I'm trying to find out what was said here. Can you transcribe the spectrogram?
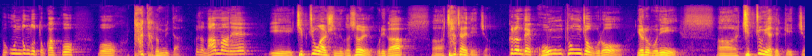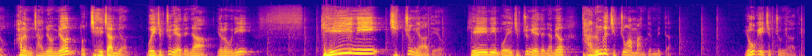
그 운동도 똑같고 뭐 다 다릅니다. 그래서 나만의 이 집중할 수 있는 것을 우리가 어, 찾아야 되죠. 그런데 공통적으로 여러분이 어, 집중해야 될 게 있죠. 하나님 자녀면 또 제자면 뭐에 집중해야 되냐? 여러분이 개인이 집중해야 돼요. 개인이 뭐에 집중해야 되냐면 다른 거 집중하면 안 됩니다. 여기에 집중해야 돼요.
